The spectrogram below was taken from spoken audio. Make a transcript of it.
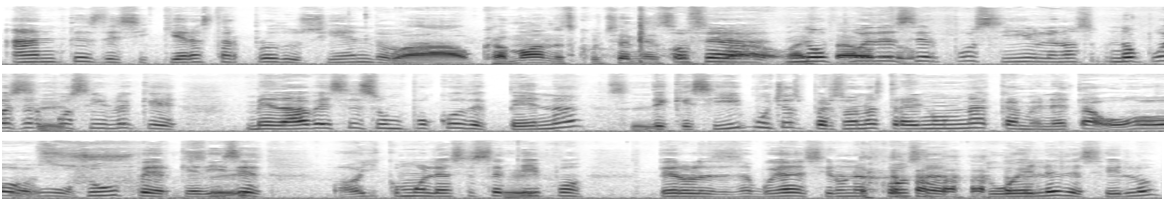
antes de siquiera estar produciendo. Wow, come on, escuchen eso. O sea, no puede ser posible, no, puede ser posible que me da a veces un poco de pena de que sí, muchas personas traen una camioneta, oh, súper, que dices, oye, ¿cómo le hace ese tipo? Pero les voy a decir una cosa, duele decirlo,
